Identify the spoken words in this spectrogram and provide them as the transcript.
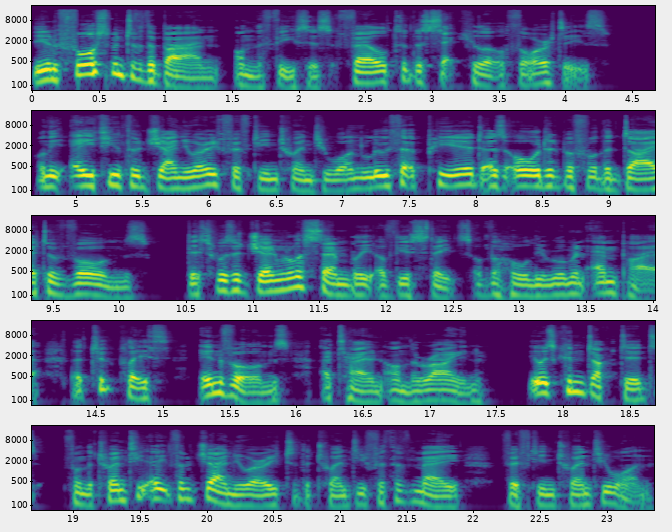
The enforcement of the ban on the thesis fell to the secular authorities. On the 18th of January 1521, Luther appeared as ordered before the Diet of Worms. This was a general assembly of the estates of the Holy Roman Empire that took place in Worms, a town on the Rhine. It was conducted from the 28th of January to the 25th of May 1521,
